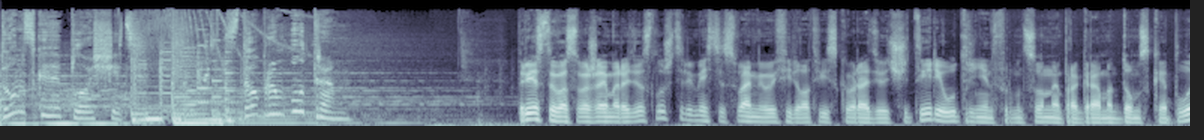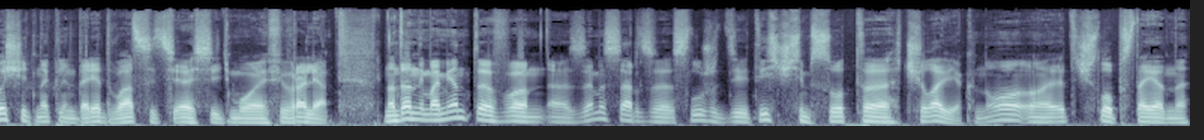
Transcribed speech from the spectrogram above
Думская площадь. С добрым утром! Приветствую вас, уважаемые радиослушатели. Вместе с вами в эфире Латвийского радио 4. Утренняя информационная программа «Домская площадь» на календаре 27 февраля. На данный момент в э, Земесардзе служат 9700 э, человек. Но э, это число постоянно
